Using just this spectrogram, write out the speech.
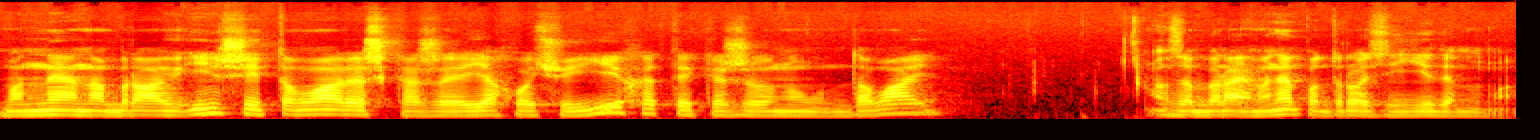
Мене набрав інший товариш, каже, я хочу їхати. Кажу, ну давай, забирай мене по дорозі, їдемо.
